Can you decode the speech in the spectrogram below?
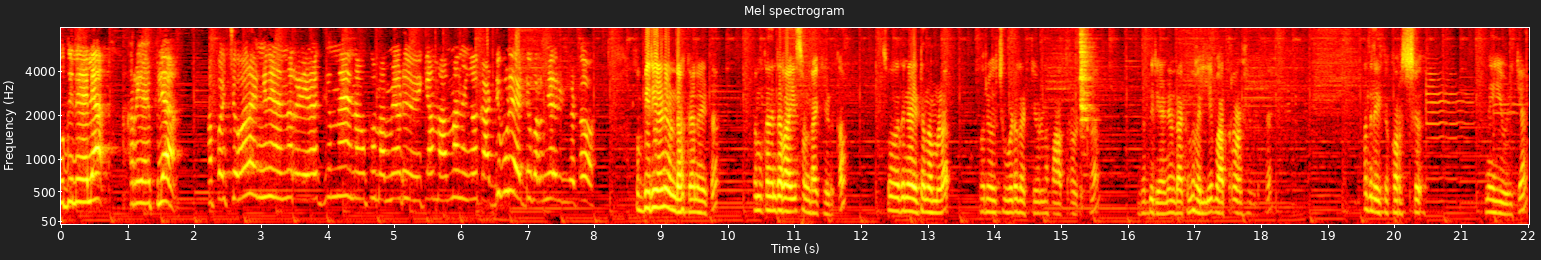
പുതിനയില കറിവേപ്പില. അപ്പൊ ചോറ് എങ്ങനെയാന്ന് റെഡിയാക്കുന്നത് നമുക്ക് മമ്മയോട് ചോദിക്കാം. മമ്മ നിങ്ങൾക്ക് അടിപൊളിയായിട്ട് പറഞ്ഞു തരും കേട്ടോ. അപ്പോൾ ബിരിയാണി ഉണ്ടാക്കാനായിട്ട് നമുക്കതിന്റെ റൈസ് ഉണ്ടാക്കിയെടുക്കാം. സോ അതിനായിട്ട് നമ്മൾ ഒരു ചൂട് കട്ടിയുള്ള പാത്രം എടുക്കുക. ഇത് ബിരിയാണി ഉണ്ടാക്കുന്ന വലിയ പാത്രമാണ് ഇവിടുത്തെ. അതിലേക്ക് കുറച്ച് നെയ്യ് ഒഴിക്കാം.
